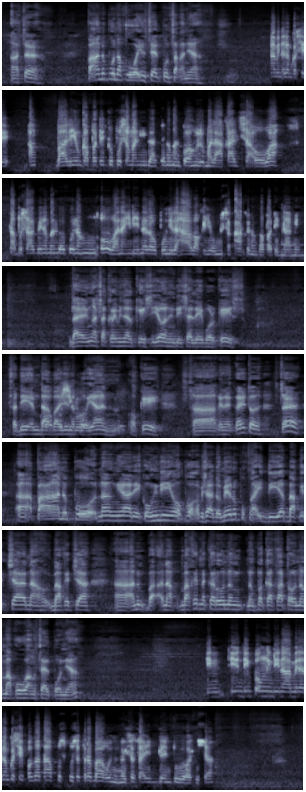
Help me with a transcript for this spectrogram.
Ah, sir. Paano po nakuha yung cellphone sa kanya? namin alam kasi, ang bali yung kapatid ko po sa Manila, siya naman po ang lumalakad sa OWA. Tapos sabi naman daw po ng OWA na hindi na raw po nila hawak yung sa kaso ng kapatid namin. Dahil nga sa criminal case yon, hindi sa labor case. Sa DMW Opo, na po yan. Okay. Sa ganito, sir, ah, paano po nangyari kung hindi niyo po kabisado? Meron po ka idea bakit siya na bakit siya ah, ano ba, na, bakit nagkaroon ng ng pagkakataon na makuha ang cellphone niya? Yun, yun din pong hindi namin alam kasi pagkatapos po sa trabaho nun, nagsa-sideline po kasi siya.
